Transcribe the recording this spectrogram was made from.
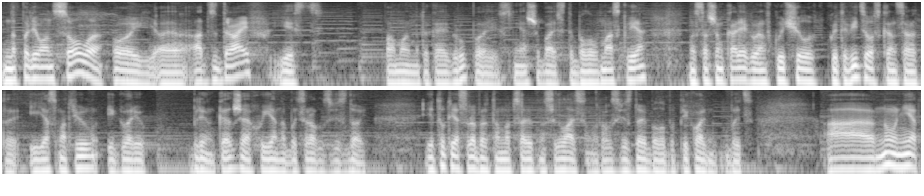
Наполеон Соло, ой, э, от Drive есть, по-моему, такая группа, если не ошибаюсь, это было в Москве. Мы с нашим коллегой, он включил какое-то видео с концерта, и я смотрю и говорю, блин, как же охуенно быть рок-звездой. И тут я с Робертом абсолютно согласен, рок-звездой было бы прикольно быть. А, ну, нет,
